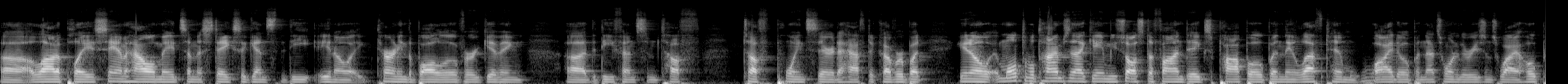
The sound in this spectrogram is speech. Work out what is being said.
uh, a lot of plays. Sam Howell made some mistakes against the, de- you know, turning the ball over, giving uh, the defense some tough, tough points there to have to cover. But you know, multiple times in that game, you saw Stefon Diggs pop open. They left him wide open. That's one of the reasons why I hope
